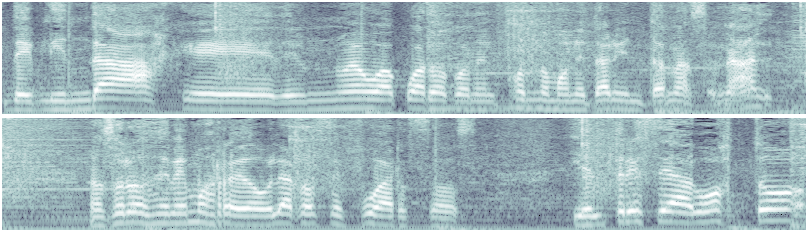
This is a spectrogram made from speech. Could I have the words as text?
de blindaje, de un nuevo acuerdo con el Fondo Monetario Internacional, nosotros debemos redoblar los esfuerzos. Y el 13 de agosto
